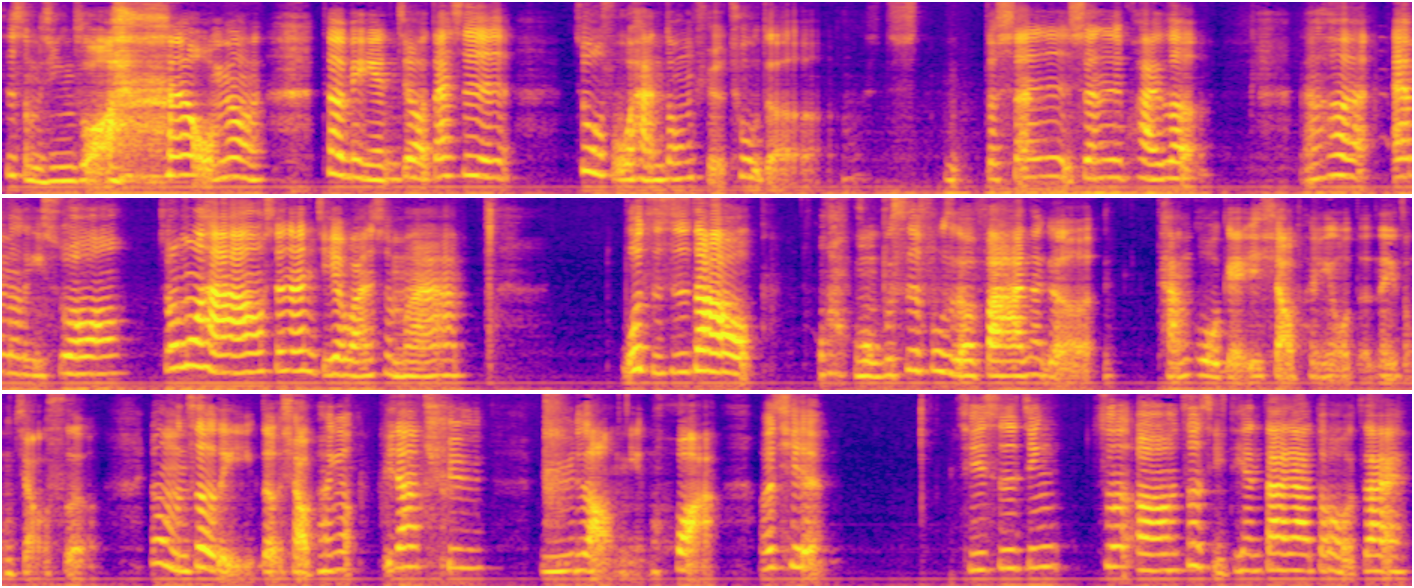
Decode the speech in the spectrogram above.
是什么星座啊？我没有特别研究，但是祝福寒冬雪兔的的生日生日快乐。然后 Emily 说周末好，圣诞节玩什么啊？我只知道，我 我不是负责发那个糖果给小朋友的那种角色，因为我们这里的小朋友比较趋于老年化，而且其实今这呃这几天大家都有在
